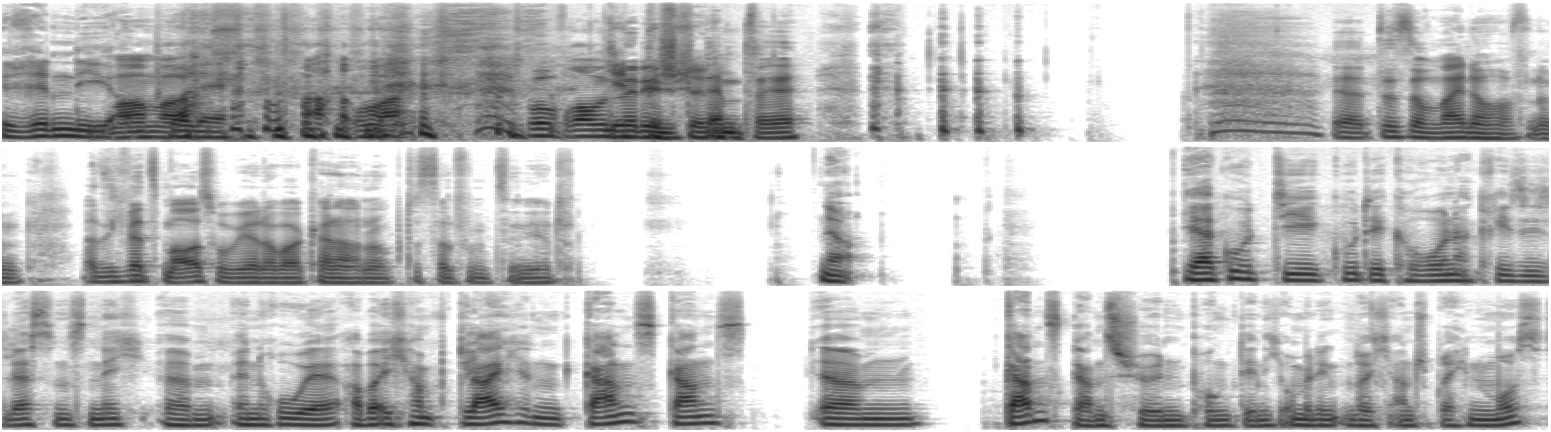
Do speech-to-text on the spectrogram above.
Ampulle. Machen wir. Wo brauchen Geht wir den bestimmt. Stempel? ja, das ist so meine Hoffnung. Also ich werde es mal ausprobieren, aber keine Ahnung, ob das dann funktioniert. Ja, gut, die gute Corona-Krise lässt uns nicht ähm, in Ruhe. Aber ich habe gleich einen ganz, ganz, ähm, ganz, ganz schönen Punkt, den ich unbedingt mit euch ansprechen muss.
